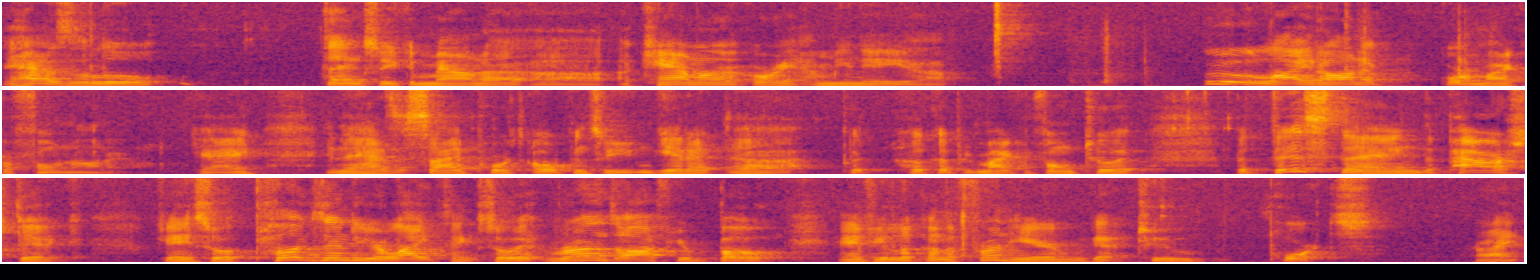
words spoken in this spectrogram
it has a little thing so you can mount a, a, a camera or a, I mean a uh, light on it or a microphone on it okay? And it has the side ports open so you can get it uh, put hook up your microphone to it. But this thing the power stick okay so it plugs into your light thing so it runs off your boat. And if you look on the front here we got two ports right?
